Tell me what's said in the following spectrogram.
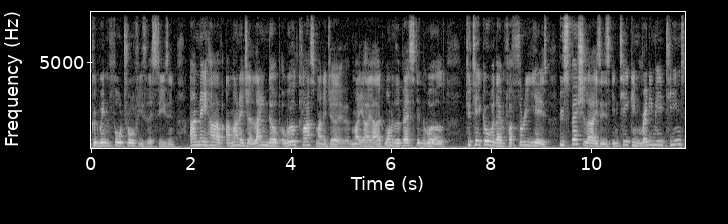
could win four trophies this season, I may have a manager lined up, a world class manager, might I add, one of the best in the world, to take over them for three years, who specialises in taking ready made teams,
